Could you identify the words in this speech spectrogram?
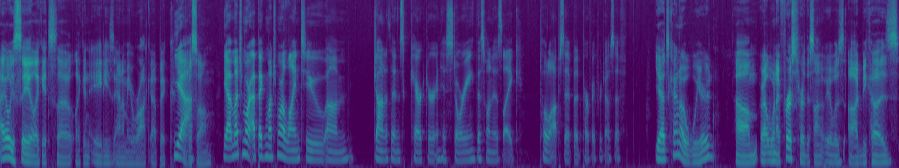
I always say like it's uh, like an '80s anime rock epic Yeah. of a song. Yeah, much more epic, much more aligned to um, Jonathan's character and his story. This one is like total opposite, but perfect for Joseph. Yeah, it's kind of weird. Um, when I first heard the song, it was odd because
